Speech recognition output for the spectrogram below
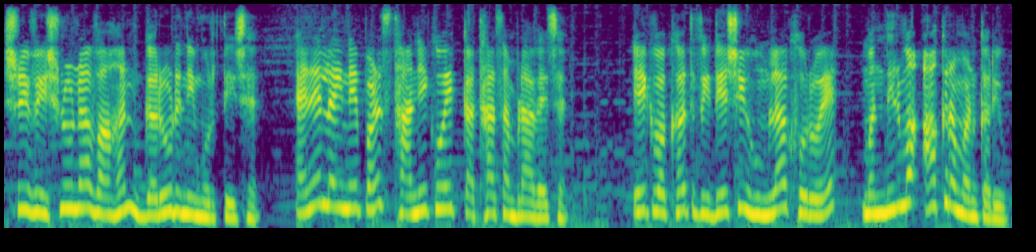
શ્રી વિષ્ણુના વાહન ગરુડની મૂર્તિ છે. એને લઈને પણ સ્થાનિકો એક કથા સંભળાવે છે. એક વખત વિદેશી હુમલાખોરોએ મંદિરમાં આક્રમણ કર્યું.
